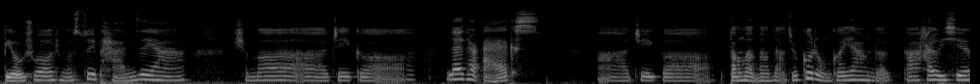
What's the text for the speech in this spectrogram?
比如说什么碎盘子呀，什么呃这个 letter X，啊，这个等等等等，就各种各样的啊，还有一些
